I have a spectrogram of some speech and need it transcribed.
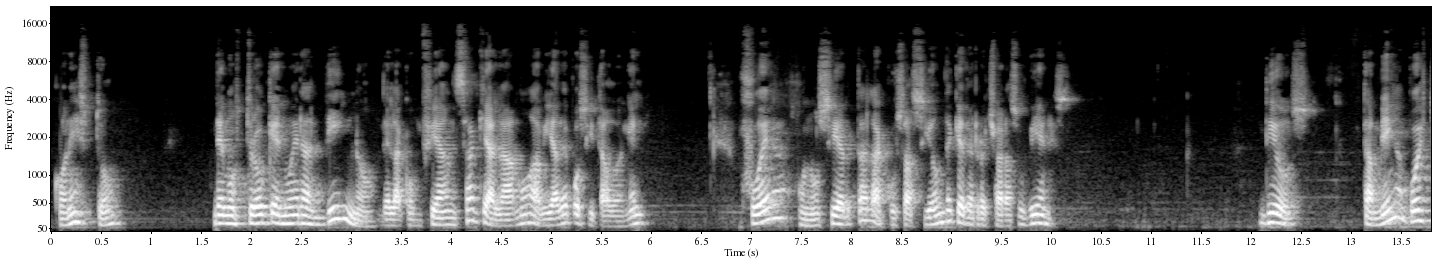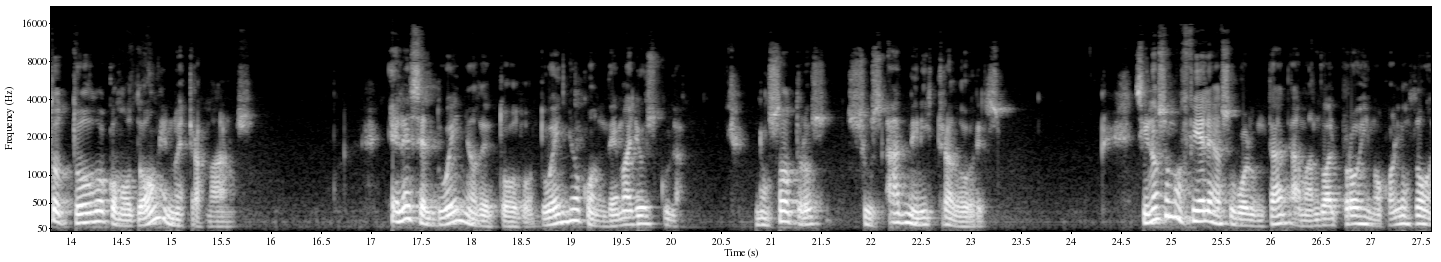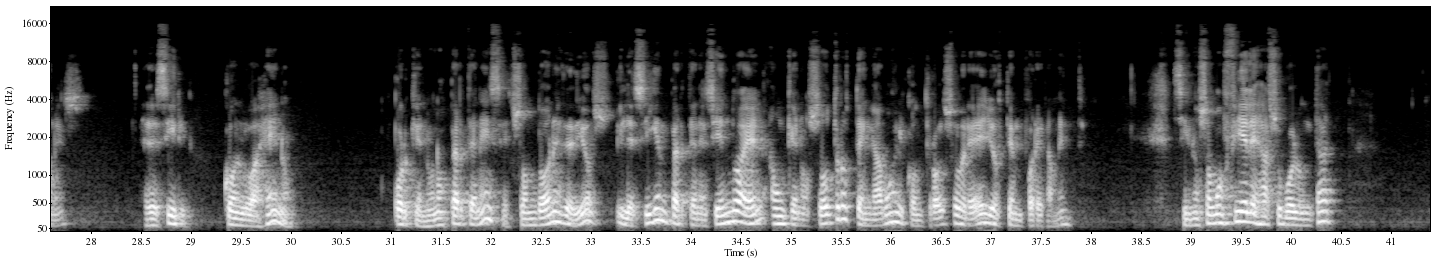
Con esto, demostró que no era digno de la confianza que Alamo había depositado en él, fuera o no cierta la acusación de que derrochara sus bienes. Dios también ha puesto todo como don en nuestras manos. Él es el dueño de todo, dueño con D mayúscula. Nosotros, sus administradores. Si no somos fieles a su voluntad, amando al prójimo con los dones, es decir, con lo ajeno, porque no nos pertenece, son dones de Dios y le siguen perteneciendo a Él aunque nosotros tengamos el control sobre ellos temporalmente. Si no somos fieles a su voluntad,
